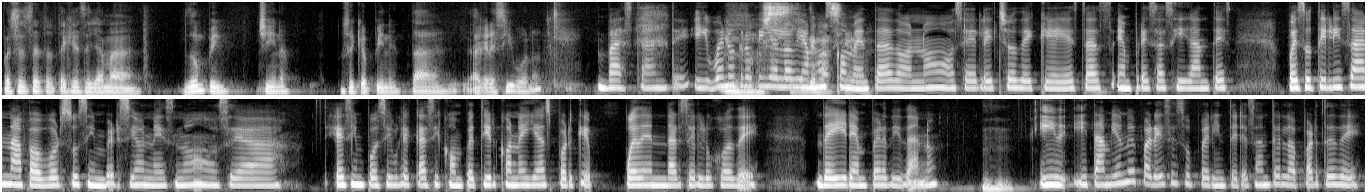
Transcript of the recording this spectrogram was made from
pues esta estrategia se llama dumping chino. No sé qué opinen. Está agresivo, ¿no? Bastante. Y bueno, creo que ya lo habíamos comentado, ¿no? O sea, el hecho de que estas empresas gigantes pues utilizan a favor sus inversiones, ¿no? O sea, es imposible casi competir con ellas porque pueden darse el lujo de de ir en pérdida, ¿no? y, también me parece súper interesante la parte de,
